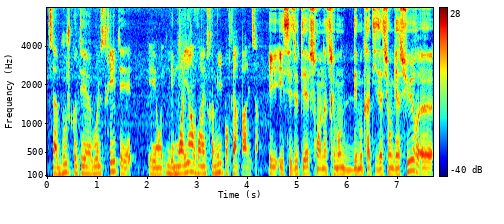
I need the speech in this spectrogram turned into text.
ça bouge côté Wall Street et, et les moyens vont être mis pour faire parler de ça. Et, et, ces ETF seront un instrument de démocratisation, bien sûr. Euh,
